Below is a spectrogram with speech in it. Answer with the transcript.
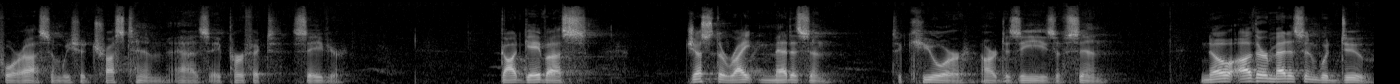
for us, and we should trust him as a perfect Savior. God gave us just the right medicine to cure our disease of sin. No other medicine would do.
